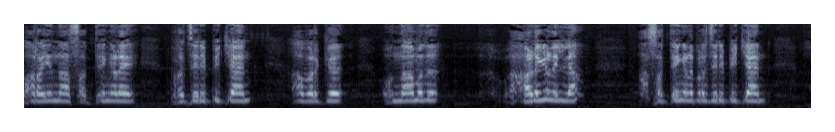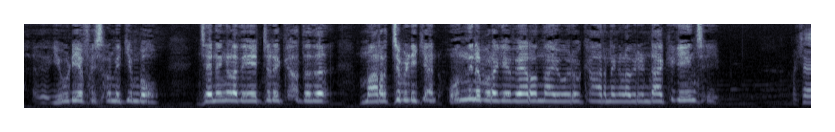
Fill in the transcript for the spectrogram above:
പറയുന്ന സത്യങ്ങളെ പ്രചരിപ്പിക്കാൻ അവർക്ക് ഒന്നാമത് ആളുകളില്ല. അസത്യങ്ങൾ പ്രചരിപ്പിക്കാൻ യു ഡി എഫ് ശ്രമിക്കുമ്പോൾ ജനങ്ങളത് ഏറ്റെടുക്കാത്തത് മറച്ചു പിടിക്കാൻ ഒന്നിനു പുറകെ വേറൊന്നായി ഓരോ കാരണങ്ങൾ അവരുണ്ടാക്കുകയും ചെയ്യും. പക്ഷേ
